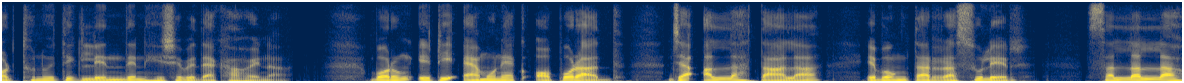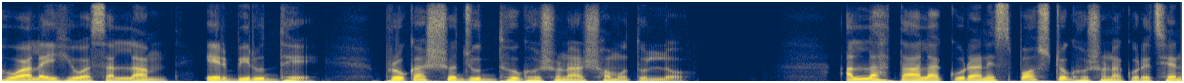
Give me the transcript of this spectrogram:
অর্থনৈতিক লেনদেন হিসেবে দেখা হয় না, বরং এটি এমন এক অপরাধ যা আল্লাহ তাআলা এবং তার রাসূলের সাল্লাল্লাহু আলাইহি ওয়াসাল্লাম এর বিরুদ্ধে প্রকাশ্য যুদ্ধ ঘোষণার সমতুল্য। আল্লাহ তাআলা কুরআনে স্পষ্ট ঘোষণা করেছেন,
